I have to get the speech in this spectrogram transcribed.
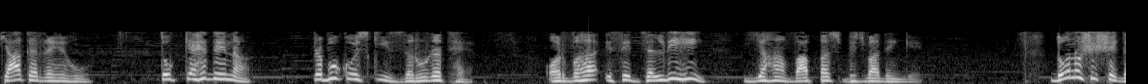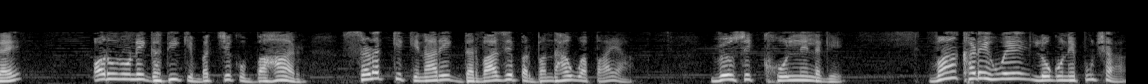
क्या कर रहे हो तो कह देना, प्रभु को इसकी ज़रूरत है, और वह इसे जल्दी ही यहाँ वापस भिजवा देंगे। दोनों शिष्य गए, और उन्होंने गधी के बच्चे को बाहर सड़क के किनारे एक दरवाजे पर बंधा हुआ पाया। वे उसे खोलने लगे। वहाँ खड़े हुए लोगों ने पूछा,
